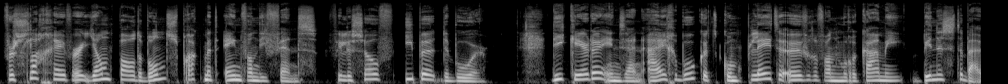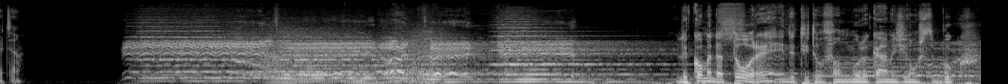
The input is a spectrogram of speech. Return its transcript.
Verslaggever Jan-Paul de Bond sprak met een van die fans, filosoof Ipe de Boer. Die keerde in zijn eigen boek het complete oeuvre van Murakami binnenste buiten. De Commendatore in de titel van Murakami's jongste boek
